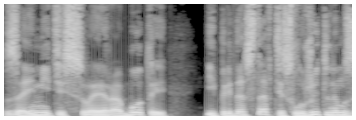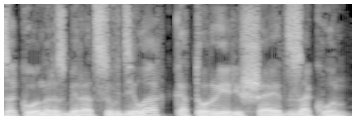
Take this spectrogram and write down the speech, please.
займитесь своей работой и предоставьте служителям закона разбираться в делах, которые решает закон.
